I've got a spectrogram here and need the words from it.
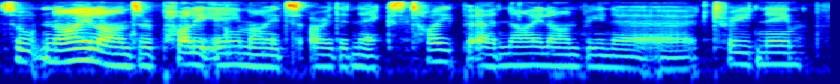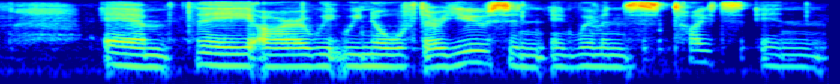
So nylons or polyamides are the next type, uh, nylon being a, a trade name. Um, they are, we, we know of their use in, in women's tights, in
